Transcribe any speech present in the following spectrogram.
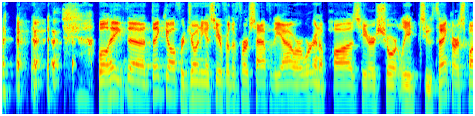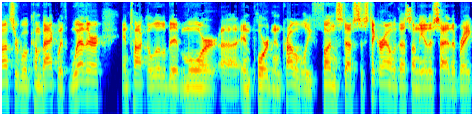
well, hey, uh, thank you all for joining us here for the first half of the hour. We're going to pause here shortly to thank our sponsor. We'll come back with weather and talk a little bit more uh, important and probably fun stuff. So stick around with us on the other side of the break.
